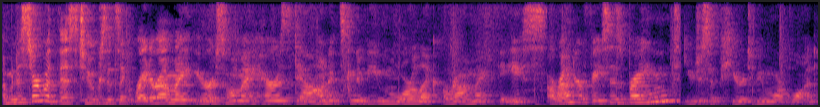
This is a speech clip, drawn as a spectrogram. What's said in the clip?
I'm gonna start with this too because it's like right around my ear. So when my hair is down, it's gonna be more like around my face. Around your face is brightened, you just appear to be more blonde.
